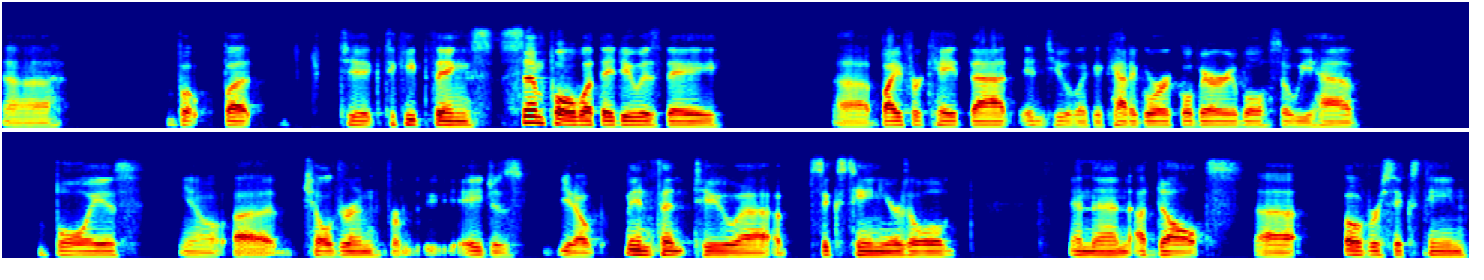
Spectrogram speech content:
uh, but but to, to keep things simple, what they do is they uh, bifurcate that into like a categorical variable. So we have boys, you know, uh, children from ages, you know, infant to uh, 16 years old, and then adults uh, over 16.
